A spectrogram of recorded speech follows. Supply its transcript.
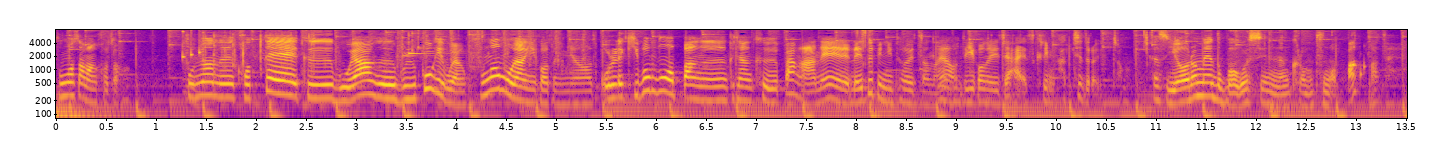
붕어사만 거죠 보면은 겉에 그 모양은 물고기 모양, 붕어 모양이거든요. 원래 기본 붕어빵은 그냥 그 빵 안에 레드빈이 들어있잖아요. 근데 이거는 이제 아이스크림이 같이 들어있죠. 그래서 여름에도 먹을 수 있는 그런 붕어빵? 맞아요.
